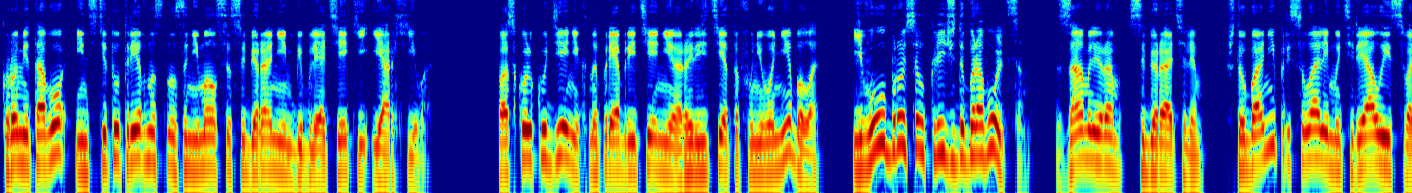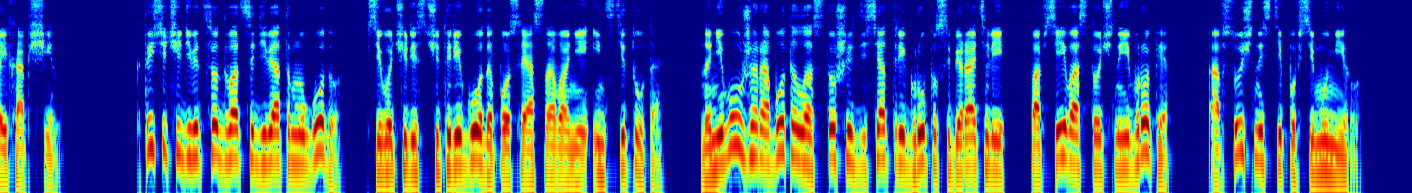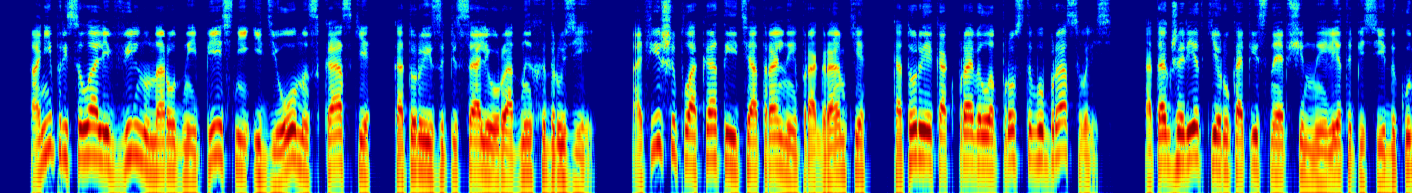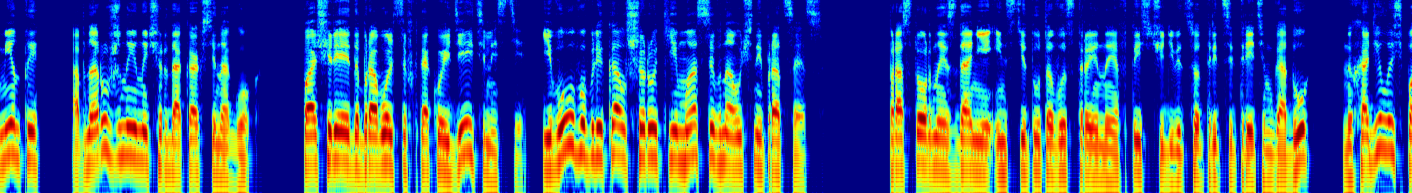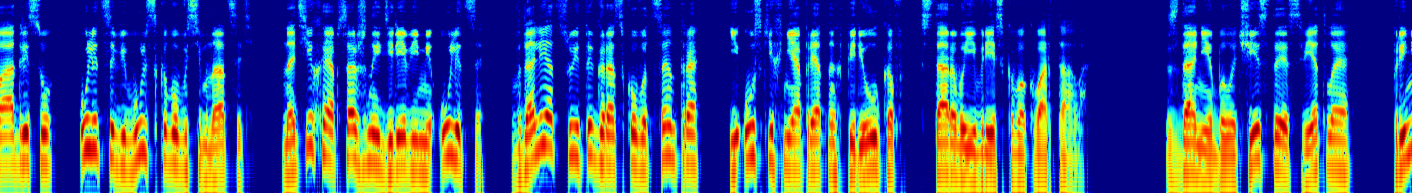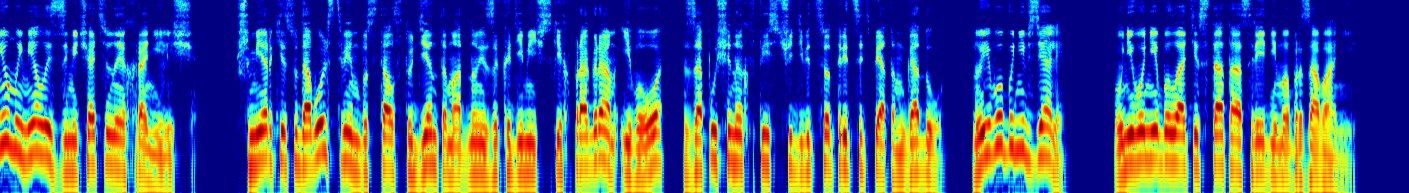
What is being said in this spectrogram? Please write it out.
Кроме того, институт ревностно занимался собиранием библиотеки и архива. Поскольку денег на приобретение раритетов у него не было, его бросил клич добровольцам, замлерам, собирателям, чтобы они присылали материалы из своих общин. К 1929 году всего через 4 года после основания института, на него уже работало 163 группы собирателей по всей Восточной Европе, а в сущности по всему миру. Они присылали в Вильну народные песни, идиомы, сказки, которые записали у родных и друзей, афиши, плакаты и театральные программки, которые, как правило, просто выбрасывались, а также редкие рукописные общинные летописи и документы, обнаруженные на чердаках синагог. Поощряя добровольцев к такой деятельности, его вовлекал широкие массы в научный процесс. Просторное здание института, выстроенное в 1933 году, находилось по адресу улица Вивульского, 18, на тихой обсаженной деревьями улице, вдали от суеты городского центра и узких неопрятных переулков старого еврейского квартала. Здание было чистое, светлое, при нем имелось замечательное хранилище. Шмерки с удовольствием бы стал студентом одной из академических программ ИВО, запущенных в 1935 году, но его бы не взяли. У него не было аттестата о среднем образовании.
